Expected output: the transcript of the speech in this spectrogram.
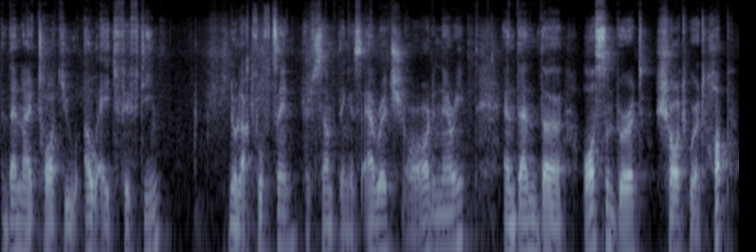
then I taught you 0815. 0815 if something is average or ordinary. And then the awesome word, short word hop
